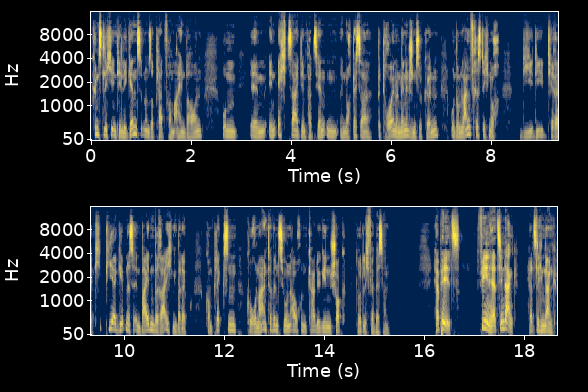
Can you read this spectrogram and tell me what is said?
künstliche Intelligenz in unsere Plattform einbauen, um ähm, in Echtzeit den Patienten noch besser betreuen und managen zu können und um langfristig noch die, die Therapieergebnisse in beiden Bereichen, bei der komplexen Corona-Intervention auch im kardiogenen Schock, deutlich verbessern. Herr Pilz, vielen herzlichen Dank. Herzlichen Dank.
